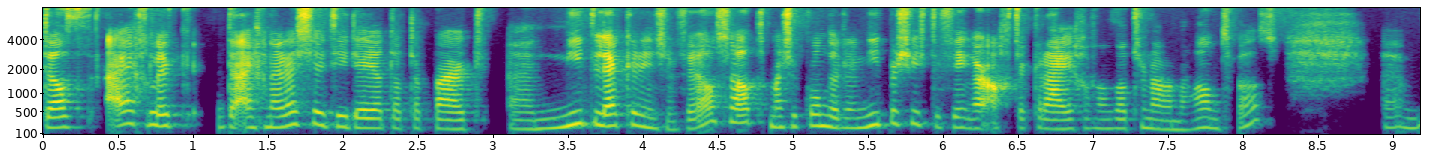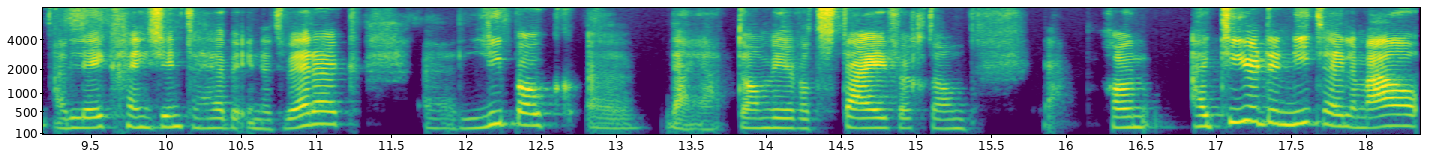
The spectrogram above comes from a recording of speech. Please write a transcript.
dat eigenlijk de eigenaresse het idee had dat haar paard uh, niet lekker in zijn vel zat, maar ze konden er niet precies de vinger achter krijgen van wat er nou aan de hand was. Um, hij leek geen zin te hebben in het werk, uh, liep ook nou ja, dan weer wat stijvig, dan ja, gewoon, hij tierde niet helemaal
